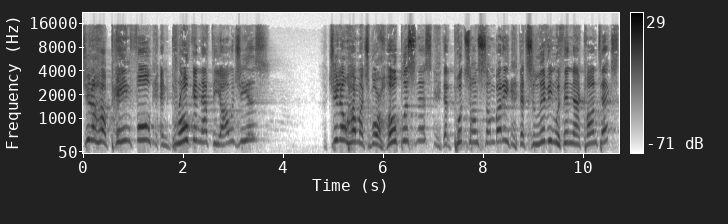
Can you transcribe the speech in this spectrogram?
Do you know how painful and broken that theology is? Do you know how much more hopelessness that puts on somebody that's living within that context?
